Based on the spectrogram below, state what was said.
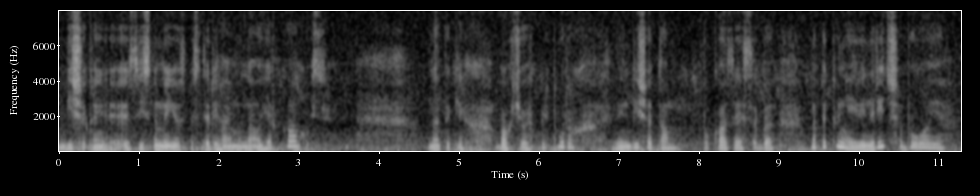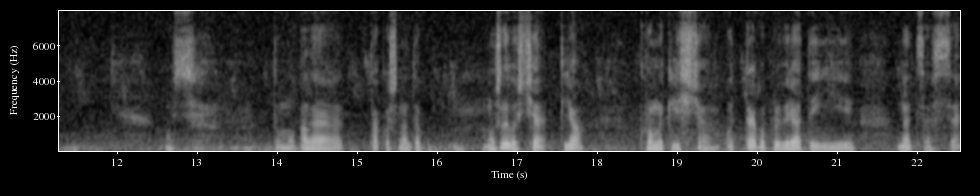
більше, звісно, ми його спостерігаємо на огірках, ось на таких бахчових культурах. Він більше там показує себе. На петунії він рідше буває. Ось тому, але також треба, можливо, ще тля, кроме кліща. От треба перевіряти її на це все.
